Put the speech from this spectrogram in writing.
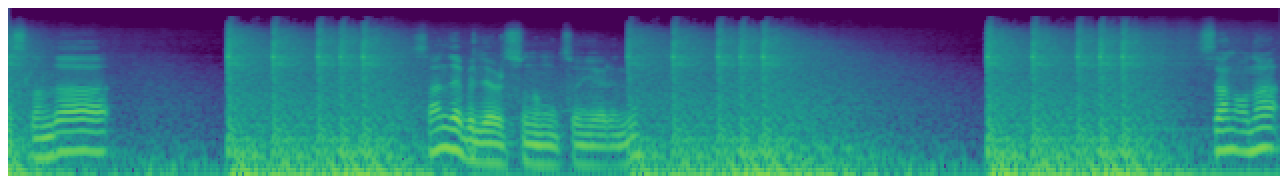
Aslında sen de biliyorsun Umut'un yerini. Sen ona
